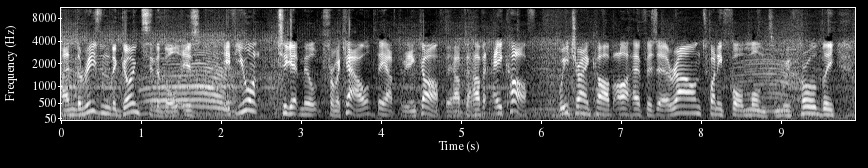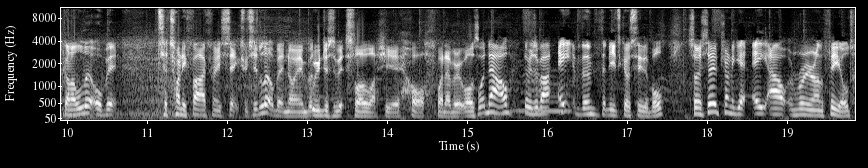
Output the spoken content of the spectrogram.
And the reason they're going to see the bull is ah. if you want to get milk from a cow, they have to be in calf. They have to have a calf. We try and calve our heifers at around 24 months and we've probably gone a little bit to 25, 26, which is a little bit annoying, but we were just a bit slow last year or whatever it was. But now there's about eight of them that need to go see the bull. So instead of trying to get eight out and running around the field,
